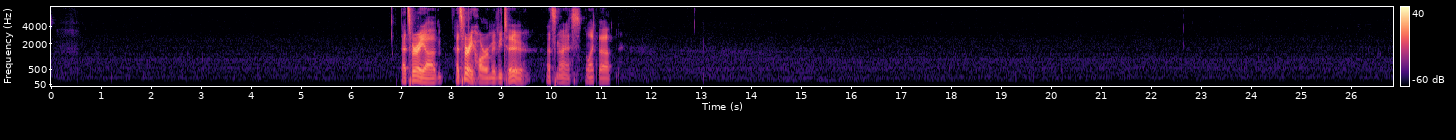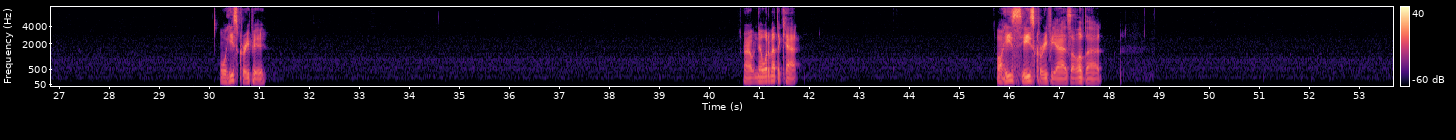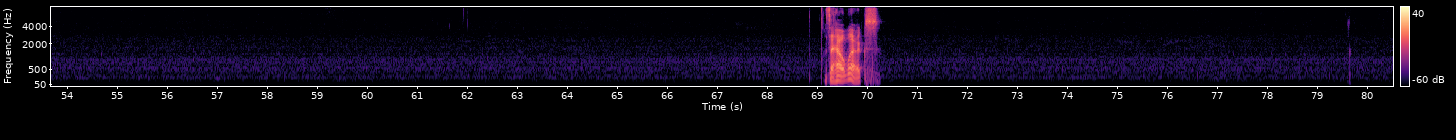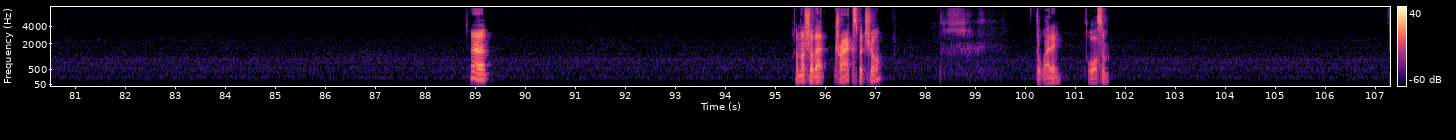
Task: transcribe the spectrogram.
That's very uh that's very horror movie too. That's nice. I like that. Well, he's creepy. All right, now what about the cat? Oh, he's he's creepy ass. I love that. That how it works? Alright. I'm not sure that tracks, but sure. The lighting, awesome.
